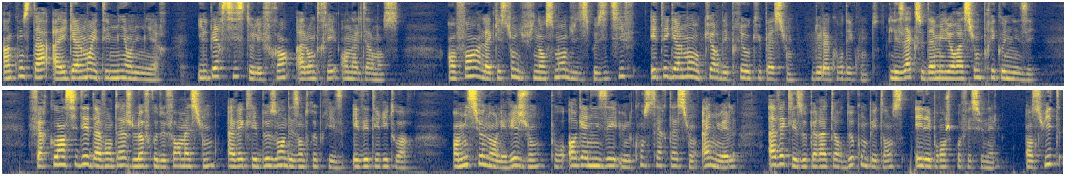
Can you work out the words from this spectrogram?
Un constat a également été mis en lumière. Il persiste les freins à l'entrée en alternance. Enfin, la question du financement du dispositif est également au cœur des préoccupations de la Cour des comptes. Les axes d'amélioration préconisés faire coïncider davantage l'offre de formation avec les besoins des entreprises et des territoires, en missionnant les régions pour organiser une concertation annuelle avec les opérateurs de compétences et les branches professionnelles. Ensuite,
